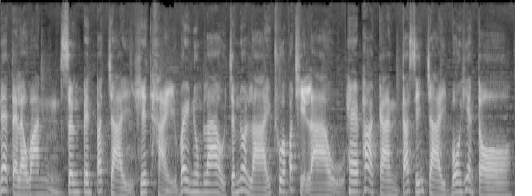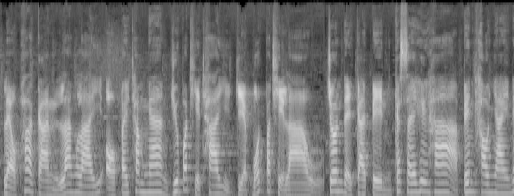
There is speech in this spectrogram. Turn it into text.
ในแต่ละวัน ซึ่งเป็นปัจจัยเฮ็ดให้วัยนุ่มลาวจำนวนหลายทั่วประเทศลาวแห่ผ้ากันตัดสินใจโบเฮียนต่อ แล้วผ้ากันลังไหลออกไปทำงานอยู่ประเทศไทยเกียบมดประเทศลาว จนได้กลายเป็นกระแสฮือฮาเป็นข่าวใหญ่ใน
